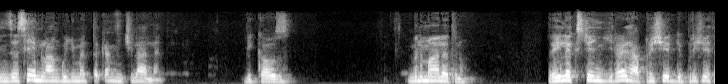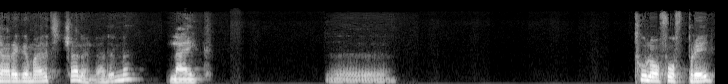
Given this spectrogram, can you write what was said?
ኢን ዘ ሴም ላንጉጅ መጠቀም እንችላለን ቢካውዝ ምን ማለት ነው ሪል ኤክስቼንጅ ሬት አፕሪሺየት ዲፕሪሺየት አደረገ ማለት ይቻላል አደለ ላይክ ቱ ሎፍ ኦፍ ብሬድ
